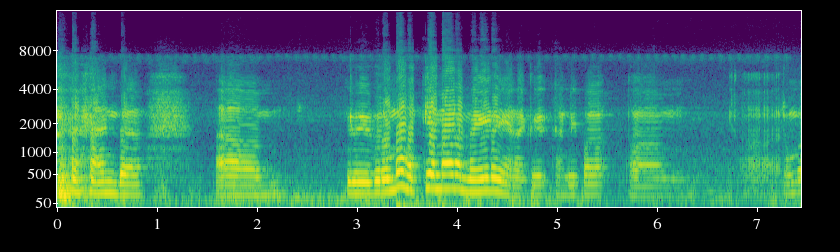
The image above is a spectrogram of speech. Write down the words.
அண்ட் இது இது ரொம்ப முக்கியமான மேடை எனக்கு கண்டிப்பா. ரொம்ப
